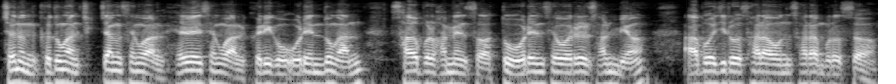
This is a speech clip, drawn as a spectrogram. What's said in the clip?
저는 그동안 직장생활, 해외생활 그리고 오랜 동안 사업을 하면서 또 오랜 세월을 살며 아버지로 살아온 사람으로서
